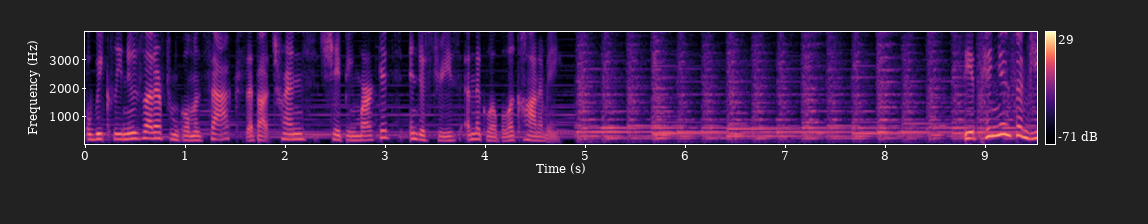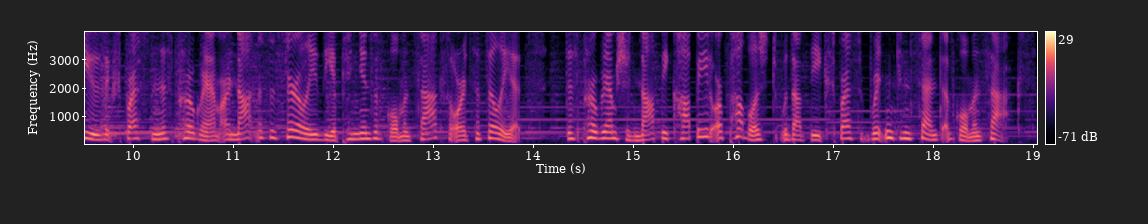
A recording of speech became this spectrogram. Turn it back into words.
a weekly newsletter from Goldman Sachs about trends shaping markets, industries, and the global economy. The opinions and views expressed in this program are not necessarily the opinions of Goldman Sachs or its affiliates. This program should not be copied or published without the express written consent of Goldman Sachs.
